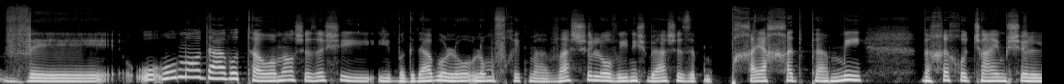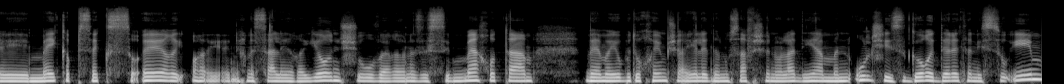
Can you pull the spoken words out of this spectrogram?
והוא מאוד אהב אותה, הוא אמר שזה שהיא בגדה בו לא, לא מפחית מהאהבה שלו, והיא נשבעה שזה היה חד פעמי, ואחרי חודשיים של make-up sex סוער, היא נכנסה להיריון שוב, וההיריון הזה שימח אותם, והם היו בטוחים שהילד הנוסף שנולד יהיה המנעול שיסגור את דלת הנישואים,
